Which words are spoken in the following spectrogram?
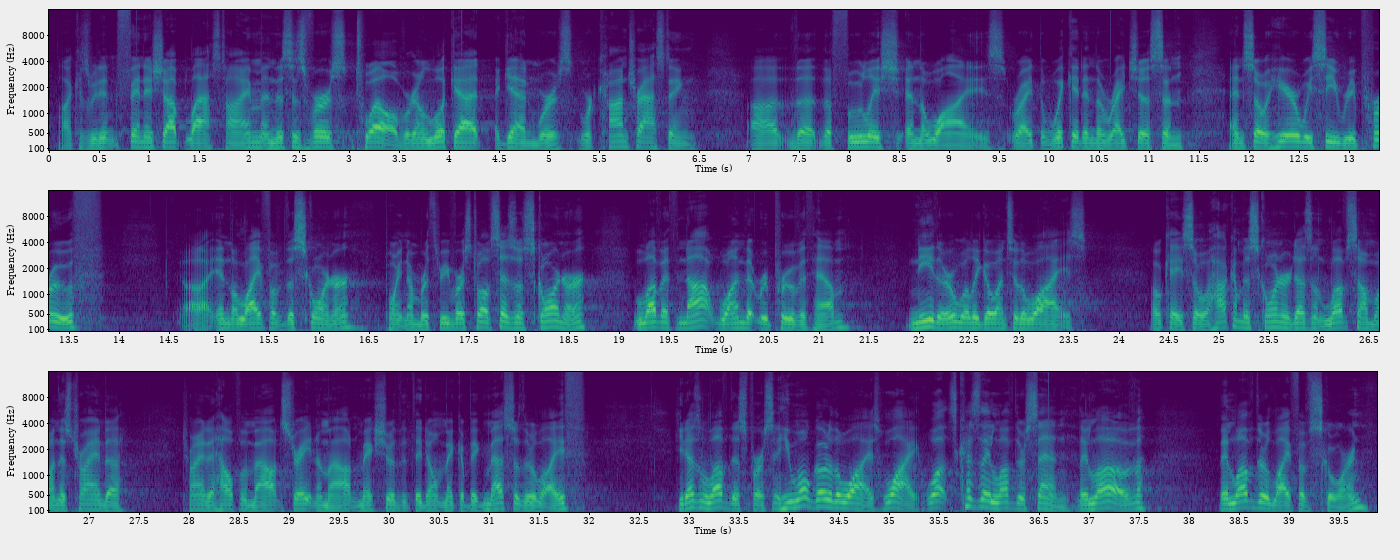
because uh, we didn't finish up last time. And this is verse 12. We're going to look at, again, we're, we're contrasting uh, the, the foolish and the wise, right? The wicked and the righteous. And, and so here we see reproof uh, in the life of the scorner. Point number three, verse 12 says, A scorner loveth not one that reproveth him, neither will he go unto the wise. Okay, so how come a scorner doesn't love someone that's trying to trying to help them out, straighten them out, and make sure that they don't make a big mess of their life. He doesn't love this person. He won't go to the wise. Why? Well, it's because they love their sin. They love, they love their life of scorn.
